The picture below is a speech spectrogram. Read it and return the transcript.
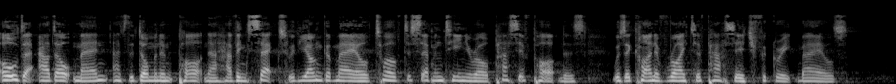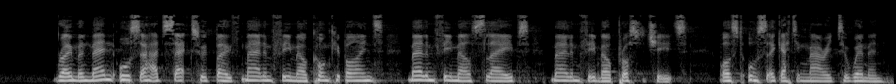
older adult men as the dominant partner having sex with younger male 12 to 17 year old passive partners was a kind of rite of passage for Greek males. Roman men also had sex with both male and female concubines, male and female slaves, male and female prostitutes, whilst also getting married to women.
